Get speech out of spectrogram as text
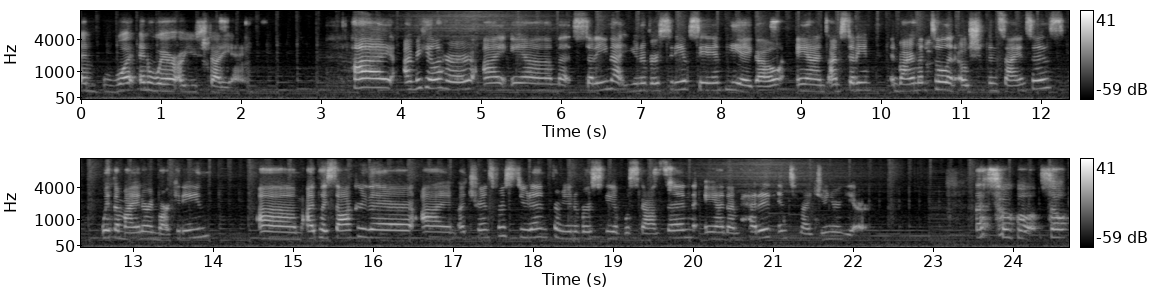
and what and where are you studying? Hi, I'm Michaela Herr. I am studying at University of San Diego, and I'm studying environmental and ocean sciences with a minor in marketing. Um, I play soccer there. I'm a transfer student from University of Wisconsin, and I'm headed into my junior year. That's so cool. So,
